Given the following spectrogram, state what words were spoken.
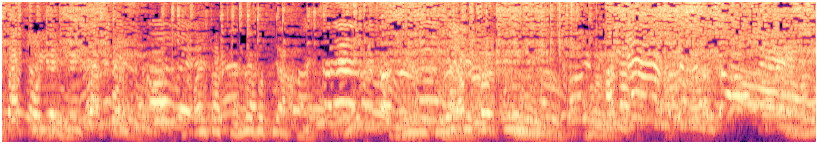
I tak pojedzie, i tak pojedzie. Panie tak, negocjacje. A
